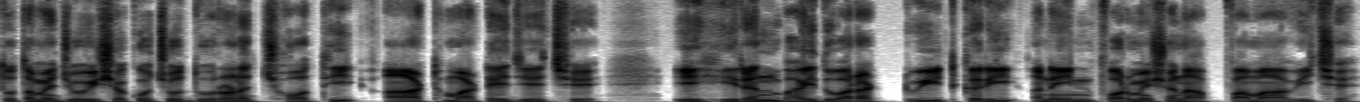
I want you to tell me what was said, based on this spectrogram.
તો તમે જોઈ શકો છો ધોરણ છ થી આઠ માટે જે છે, એ હિરનભાઈ દ્વારા ટ્વીટ કરી અને ઇન્ફોર્મેશન આપવામાં આવી છે.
